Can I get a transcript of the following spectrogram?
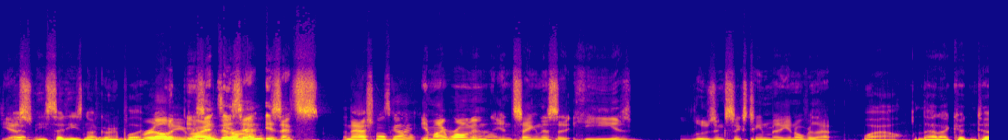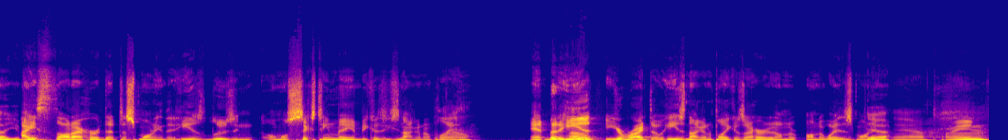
yes, Yeah, he said he's not going to play. Really, Is Ryan it- is Zimmerman, that- is that the Nationals guy? Am I wrong in, in saying this that he is losing 16 million over that? Wow, that I couldn't tell you. I thought I heard that this morning that he is losing almost 16 million because he's not going to play. Wow. And but he, Oh. you're right though. He's not going to play because I heard it on the on the way this morning. yeah. Yeah, I mean,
